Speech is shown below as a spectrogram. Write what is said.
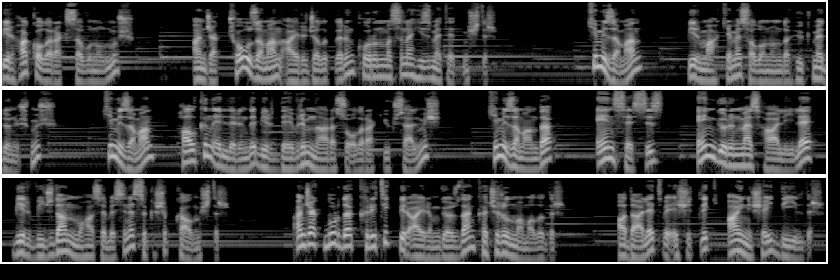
bir hak olarak savunulmuş ancak çoğu zaman ayrıcalıkların korunmasına hizmet etmiştir. Kimi zaman bir mahkeme salonunda hükme dönüşmüş, kimi zaman halkın ellerinde bir devrim narası olarak yükselmiş, kimi zaman da en sessiz, en görünmez haliyle bir vicdan muhasebesine sıkışıp kalmıştır. Ancak burada kritik bir ayrım gözden kaçırılmamalıdır. Adalet ve eşitlik aynı şey değildir.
